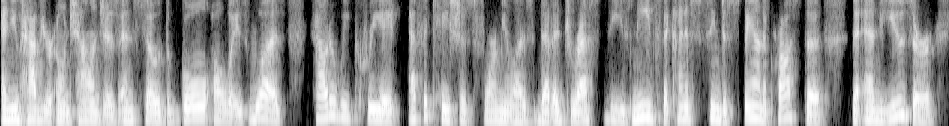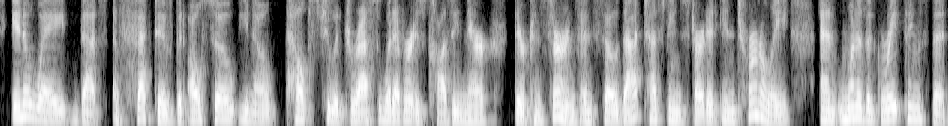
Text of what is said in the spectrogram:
and you have your own challenges and so the goal always was how do we create efficacious formulas that address these needs that kind of seem to span across the the end user in a way that's effective but also you know helps to address whatever is causing their their concerns. And so that testing started internally. And one of the great things that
